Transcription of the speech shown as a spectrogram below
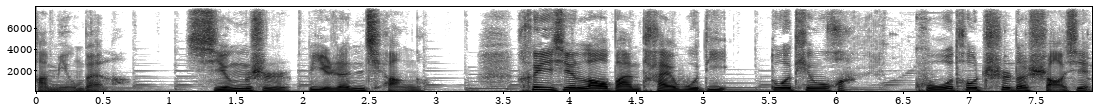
他明白了，形势比人强啊！黑心老板太无敌，多听话，苦头吃的少些。”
